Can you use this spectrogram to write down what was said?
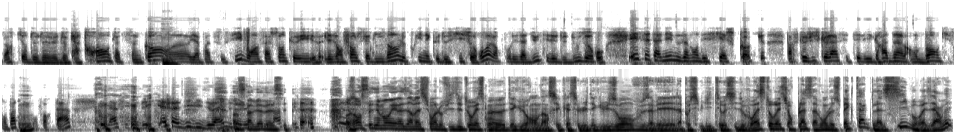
partir de, de, 4 ans, 4-5 ans, mmh. hein, il n'y a pas de souci. Bon, en sachant que les enfants jusqu'à 12 ans, le prix n'est que de 6 euros, alors pour les adultes, il est de 12 euros. Et cette année, nous avons des sièges coques, parce que jusque-là, c'était les gradins en banc qui sont pas trop mmh. confortables. Et là, ce sont des sièges individuels. Ça sera bien ainsi. Renseignements et réservations à l'Office du tourisme d'Aigurande ainsi qu'à celui d'Aiguillon. Vous avez la possibilité aussi de vous restaurer sur place avant le spectacle, si vous réservez.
